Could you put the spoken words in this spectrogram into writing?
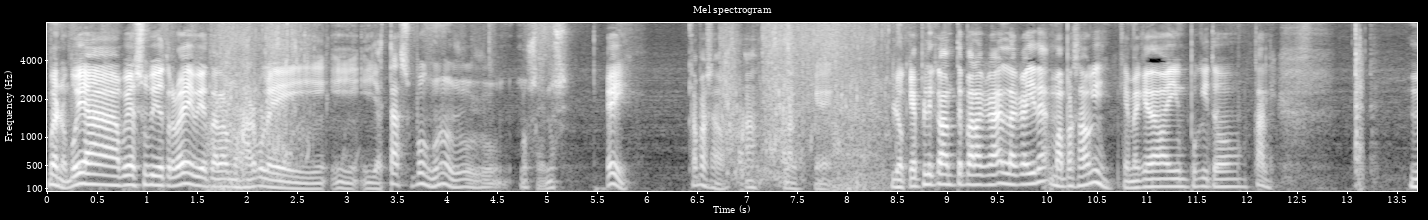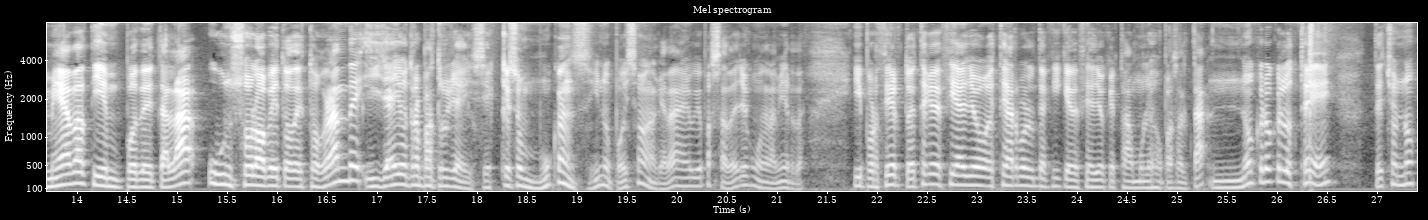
Bueno, voy a, voy a subir otra vez y voy a talar unos árboles y, ya está, supongo, ¿no? No, sé, no sé. ¡Ey! ¿Qué ha pasado? Ah, vale, que lo que he explicado antes para la caída me ha pasado aquí, que me he quedado ahí un poquito tal. Me ha dado tiempo de talar un solo abeto de estos grandes y ya hay otra patrulla ahí. Si es que son muy cansinos, pues se van a quedar. ¿eh? Voy a pasar de ellos como de la mierda. Y por cierto, este que decía yo, este árbol de aquí que decía yo que estaba muy lejos para saltar, no creo que lo esté, ¿eh? De hecho, no.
